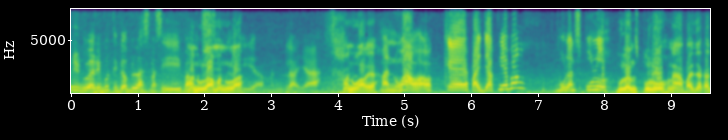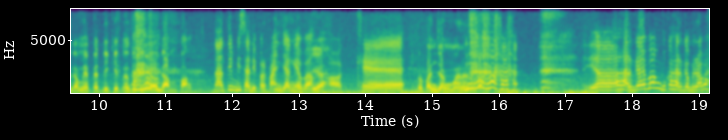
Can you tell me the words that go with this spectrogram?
di 2013 masih bagus. Manula. Manula. Iya, Manula ya. Manual ya. Manual. Oke, pajaknya, Bang, bulan 10. Bulan 10. Nah, pajak agak mepet dikit nanti tinggal gampang. Nanti bisa diperpanjang ya, Bang? Iya. Oke. Terpanjang mana nih? Ya, harganya, Bang, buka harga berapa?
